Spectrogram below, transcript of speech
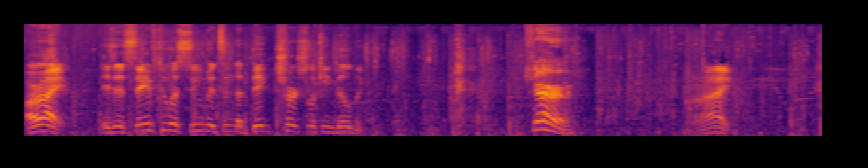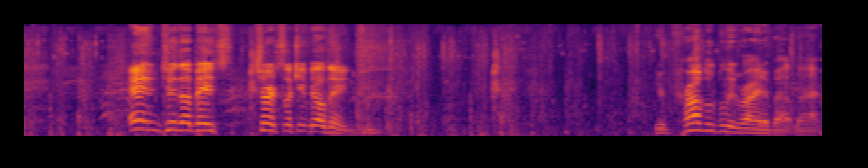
All right. Is it safe to assume it's in the big church-looking building? Sure. All right. Into the big church-looking building. You're probably right about that.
